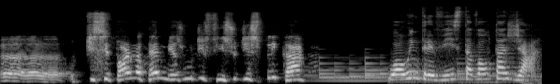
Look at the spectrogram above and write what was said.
uh, que se torna até mesmo difícil de explicar. O UOL Entrevista volta já.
